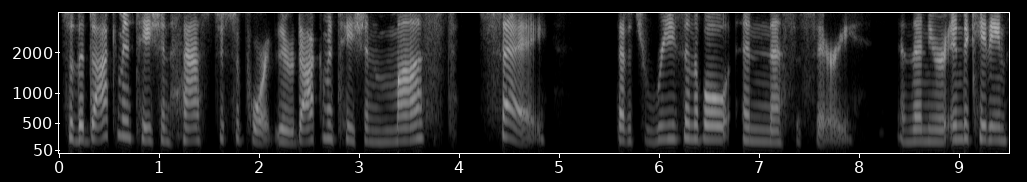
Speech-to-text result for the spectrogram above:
So the documentation has to support, your documentation must say that it's reasonable and necessary. And then you're indicating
